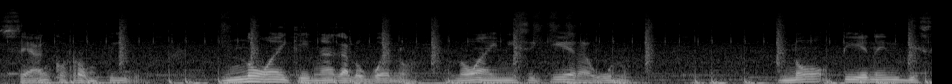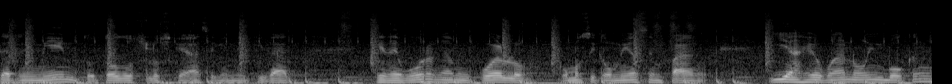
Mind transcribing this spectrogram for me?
se han corrompido. No hay quien haga lo bueno, no hay ni siquiera uno. No tienen discernimiento todos los que hacen iniquidad, que devoran a mi pueblo como si comiesen pan, y a Jehová no invocan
